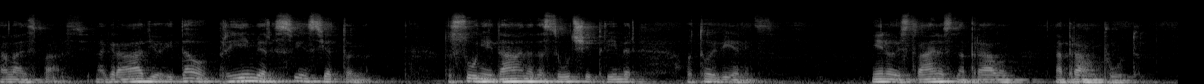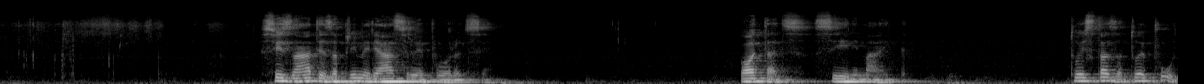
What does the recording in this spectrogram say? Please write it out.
Allah je spasio, nagradio i dao primjer svim svjetovima do sunje dana da se uči primjer o toj vjernici njenu istrajnost na pravom, na pravom putu. Svi znate za primjer Jasrove porodice. Otac, sin i majka. To je staza, to je put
